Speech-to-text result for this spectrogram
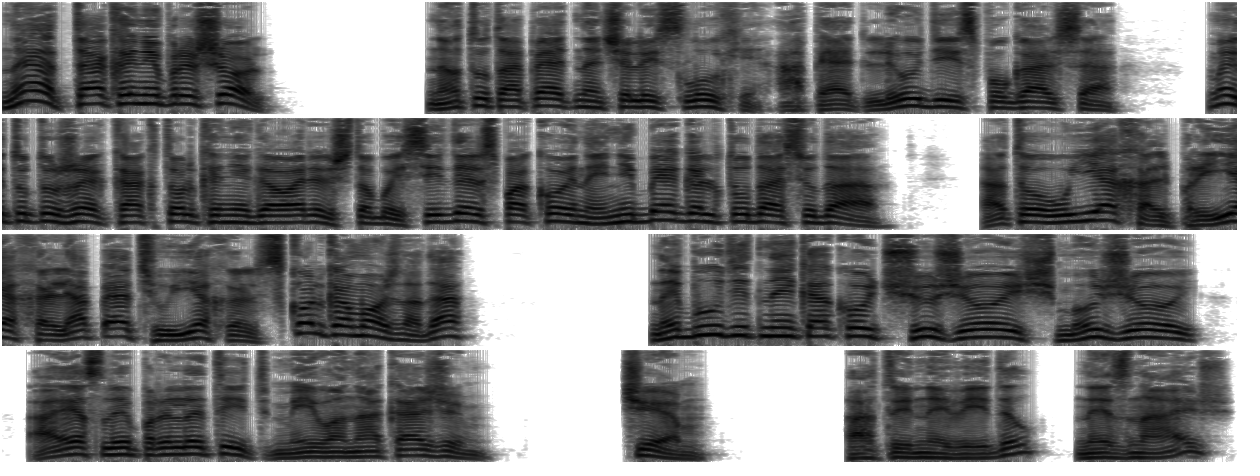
«Нет, так и не пришел. Но тут опять начались слухи, опять люди испугались. Мы тут уже как только не говорили, чтобы сидели спокойно и не бегали туда-сюда. А то уехали, приехали, опять уехали. Сколько можно, да? Не будет никакой чужой, шмужой. А если прилетит, мы его накажем. Чем? А ты не видел? Не знаешь?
